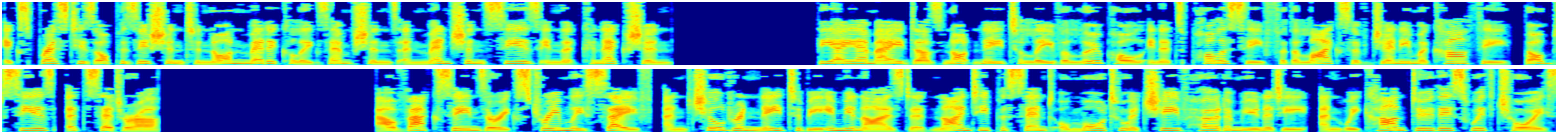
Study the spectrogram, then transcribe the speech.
expressed his opposition to non-medical exemptions and mentioned Sears in that connection. The AMA does not need to leave a loophole in its policy for the likes of Jenny McCarthy, Bob Sears, etc. Our vaccines are extremely safe, and children need to be immunized at 90% or more to achieve herd immunity, and we can't do this with choice.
